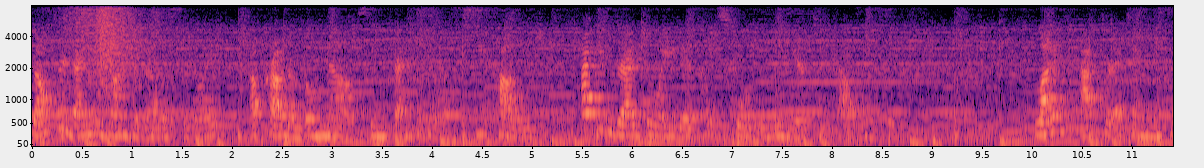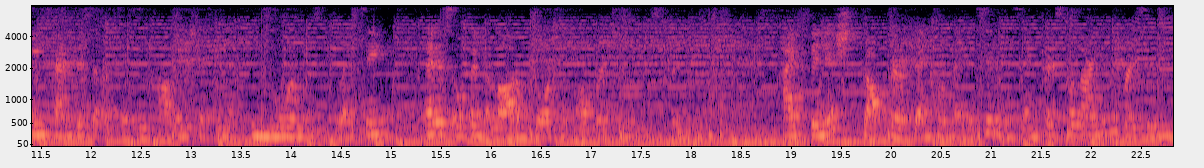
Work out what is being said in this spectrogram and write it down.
Dr. Dyna Jeanne Javelos Godoy, a proud alumna of St. Francis of Assisi College, having graduated high school in the year 2006. Life after attending St. Francis of Assisi College has been an enormous blessing and has opened a lot of doors of opportunities for me. I finished Doctor of Dental Medicine in Centro Escolar University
